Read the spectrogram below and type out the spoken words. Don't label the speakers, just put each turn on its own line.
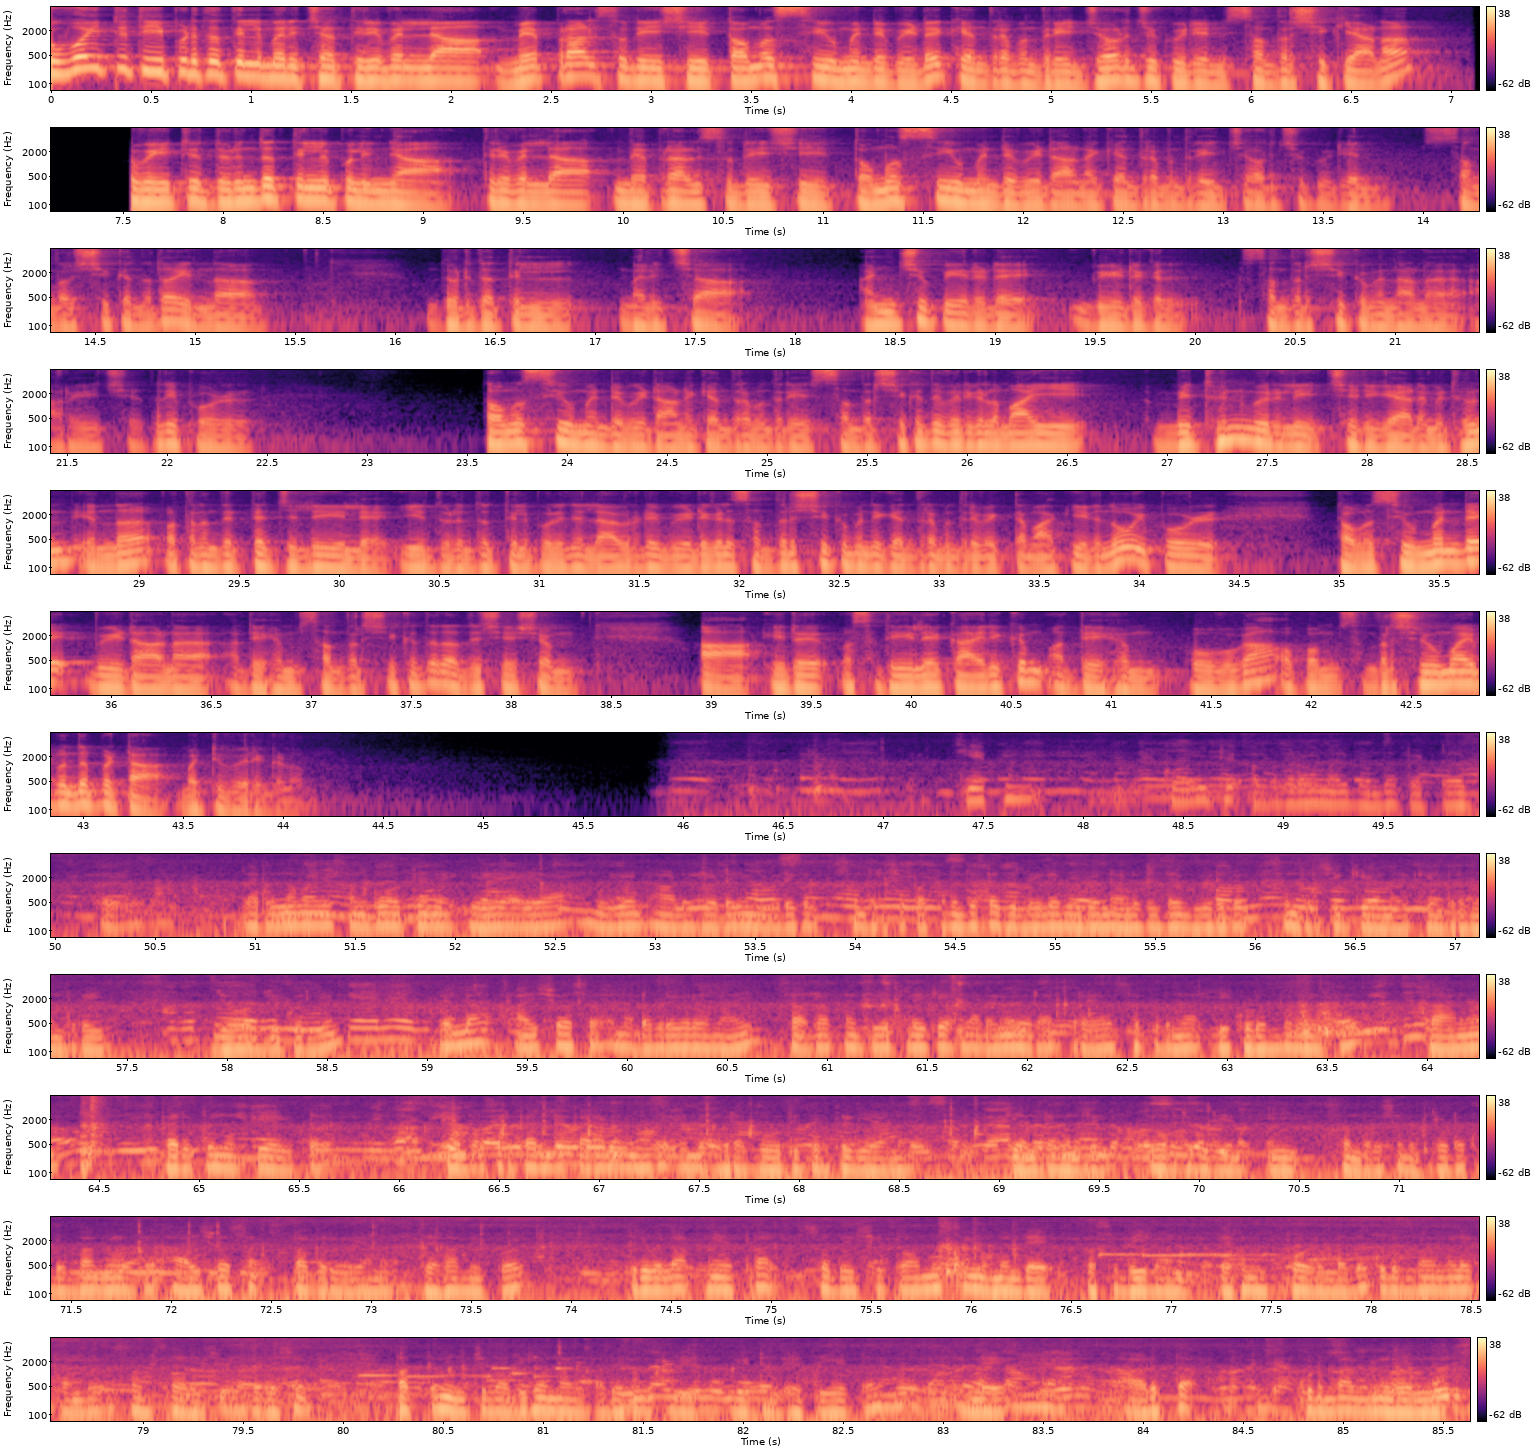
Kuwait തീപിടുത്തത്തിൽ മരിച്ച തിരുവല്ല മേപ്രാൽ സ്വദേശി Thomas ഹ്യൂമിന്റെ വീട് കേന്ദ്രമന്ത്രി ജോർജ് കുര്യൻ സന്ദർശിക്കുകയാണ്. കുവൈറ്റ് ദുരന്തത്തിൽ പൊലിഞ്ഞ തിരുവല്ല മേപ്രാൽ സ്വദേശി തോമസ് ഹ്യൂമിന്റെ വീടാണ് കേന്ദ്രമന്ത്രി ജോർജ് കുര്യൻ സന്ദർശിക്കുന്നത്. ഇന്ന് ദുരിതത്തിൽ മരിച്ച അഞ്ചു പേരുടെ വീടുകൾ സന്ദർശിക്കുമെന്നാണ് അറിയിച്ചത്. ഇപ്പോൾ തോമസ് ഹ്യൂമിന്റെ വീടാണ് കേന്ദ്രമന്ത്രി സന്ദർശിക്കുന്നത്. ഇവരുകളുമായി മിഥുൻ മുരളി ചേരുകയാണ്. മിഥുൻ ഇന്ന് പത്തനംതിട്ട ജില്ലയിലെ ഈ ദുരന്തത്തിൽ പൊലിഞ്ഞ എല്ലാവരുടെയും വീടുകൾ സന്ദർശിക്കുമെന്ന് കേന്ദ്രമന്ത്രി വ്യക്തമാക്കിയിരുന്നു. ഇപ്പോൾ തോമസ് ഹ്യൂമന്റെ വീടാണ് അദ്ദേഹം സന്ദർശിക്കുന്നത്. അതിനുശേഷം ആ, ഇത് വസതിയിലേക്കായിരിക്കും അദ്ദേഹം പോവുക. ഒപ്പം സന്ദർശനവുമായി ബന്ധപ്പെട്ട മറ്റു വിവരങ്ങളും.
കോവിഡ് അപകടവുമായി ബന്ധപ്പെട്ട് ദാരുണമായ സംഭവത്തിന് ഇരയായ മുഴുവൻ ആളുകളുടെയും വീടുകൾ സന്ദർശിച്ച്. പത്തനംതിട്ട ജില്ലയിലെ മുഴുവൻ ആളുകളുടെയും വീടുകൾ സന്ദർശിക്കുകയാണ് കേന്ദ്രമന്ത്രി ജോർജ് കുര്യൻ. എല്ലാ ആശ്വാസ നടപടികളുമായി സാധാരണ ജീവിതത്തിലേക്ക് മടങ്ങി വരാൻ പ്രയാസപ്പെടുന്ന ഈ കുടുംബങ്ങൾക്ക് താങ്ങും കരുത്തുമൊക്കെയായിട്ട് കേന്ദ്ര സർക്കാരിന്റെ കാര്യമുണ്ട് എന്ന് അവരെ ബോധ്യപ്പെടുത്തുകയാണ് കേന്ദ്രമന്ത്രി ജോർജ് കുര്യൻ. ഈ സന്ദർശനത്തിലൂടെ കുടുംബങ്ങൾക്ക് ആശ്വാസം പകരുകയാണ് അദ്ദേഹം ഇപ്പോൾ തിരുവല്ല മേപ്ര സ്വദേശി തോമസ് ഹ്യൂമന്റെ വസതിയിലാണ് അദ്ദേഹം ഇപ്പോഴുള്ളത്. കുടുംബങ്ങളെ കണ്ട് സംസാരിച്ചു. ഏകദേശം പത്ത് മിനിറ്റിലധികമായി അദ്ദേഹം ഈ വീട്ടിൽ എത്തിയിട്ട് എന്റെ അടുത്ത കുടുംബാംഗങ്ങളെല്ലാം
